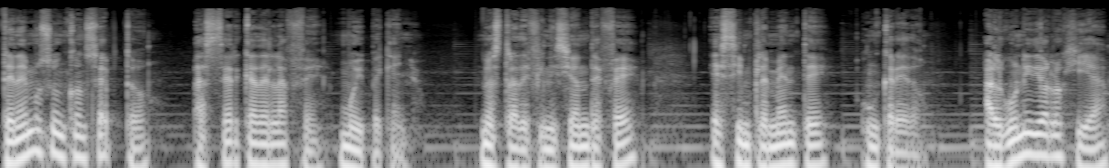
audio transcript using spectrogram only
tenemos un concepto acerca de la fe muy pequeño. Nuestra definición de fe es simplemente un credo, alguna ideología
